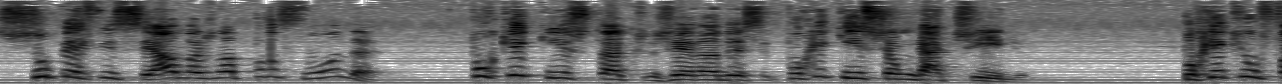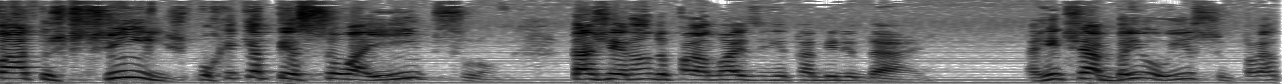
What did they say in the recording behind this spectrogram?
superficial, mas não aprofunda. Por que, que isso está gerando esse. Por que, que isso é um gatilho? Por que, que o fato X, por que, que a pessoa Y está gerando para nós irritabilidade? A gente abriu isso para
